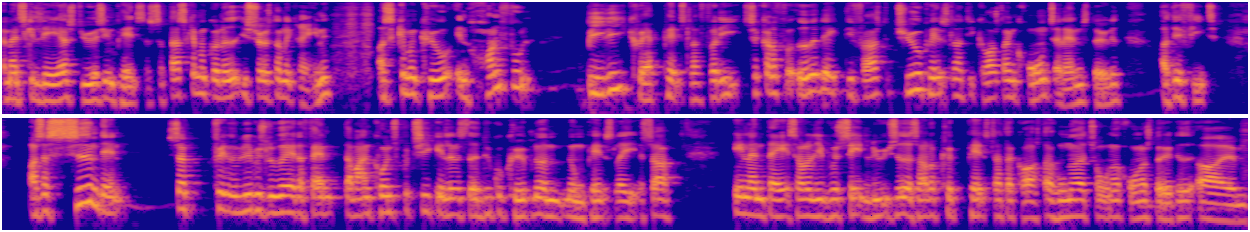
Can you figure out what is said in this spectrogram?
at man skal lære at styre sin pensler. Så der skal man gå ned i Søsterne Grene, og så kan man købe en håndfuld billige crap-pensler, fordi så kan du få ødelægge de første 20 pensler, de koster en krone til et andet stykket, og det er fint. Og så siden den, så finder du lige pludselig ud af, at der, fandt, der var en kunstbutik et eller andet sted, du kunne købe noget, nogle pensler i, og så en eller anden dag, så har du lige pludselig set lyset, og så har du købt pensler, der koster 100-200 kroner stykket, og, øhm,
